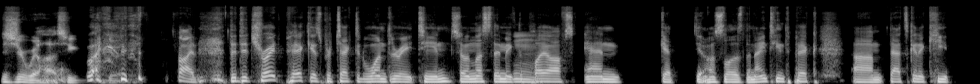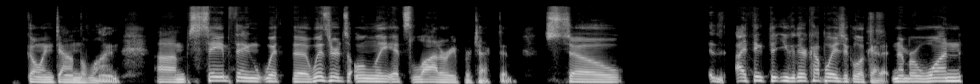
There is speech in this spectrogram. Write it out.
this is your wheelhouse. You it's fine. The Detroit pick is protected one through 18. So unless they make Mm. the playoffs and get you know as low as the 19th pick, um, that's going to keep going down the line. Um, same thing with the Wizards, only it's lottery protected. So I think that you there are a couple ways you can look at it. Number one,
